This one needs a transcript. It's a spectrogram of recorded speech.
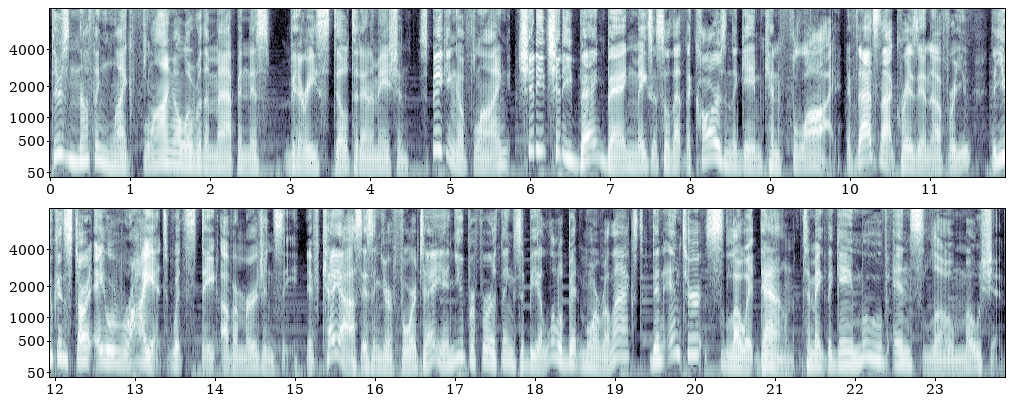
There's nothing like flying all over the map in this very stilted animation. Speaking of flying, Chitty Chitty Bang Bang makes it so that the cars in the game can fly. If that's not crazy enough for you, then you can start a riot with State of Emergency. If chaos isn't your forte and you prefer things to be a little bit more relaxed, then enter Slow It Down to make the game move in slow motion.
